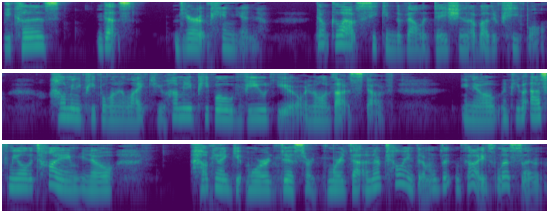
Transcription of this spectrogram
because that's their opinion. Don't go out seeking the validation of other people. How many people want to like you? How many people viewed you and all of that stuff? You know, and people ask me all the time, you know, how can I get more of this or more of that? And I'm telling them, guys, listen,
